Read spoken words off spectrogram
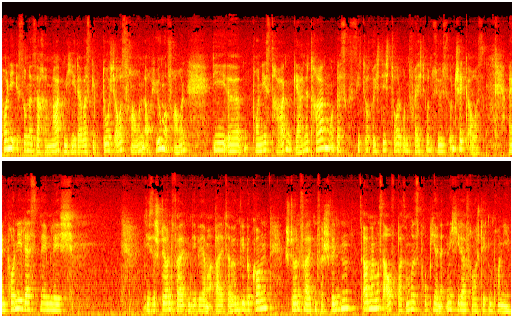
Pony ist so eine Sache, mag nicht jeder, aber es gibt durchaus Frauen, auch junge Frauen, die äh, Ponys tragen, gerne tragen und das sieht auch richtig toll und frech und süß und schick aus. Ein Pony lässt nämlich diese Stirnfalten, die wir im Alter irgendwie bekommen, Stirnfalten verschwinden, aber man muss aufpassen, man muss es probieren. Nicht jeder Frau steht ein Pony.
